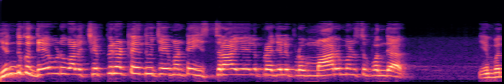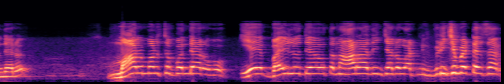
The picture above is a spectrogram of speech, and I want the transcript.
ఎందుకు దేవుడు వాళ్ళు చెప్పినట్లే ఎందుకు చేయమంటే ఇస్రాయేల్ ప్రజలు ఇప్పుడు మారు మనసు పొందారు. ఏం పొందారు? మారు మనసు పొందారు. ఏ బయలు దేవతను ఆరాధించారో వాటిని విడిచిపెట్టేశారు.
